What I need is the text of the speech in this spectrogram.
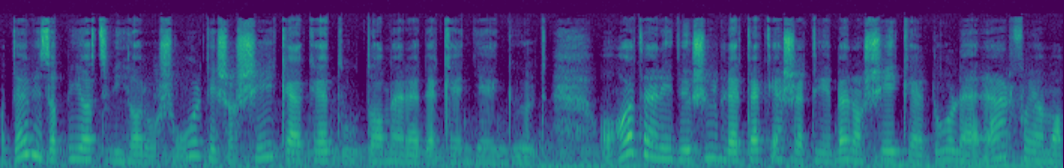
a devizapiac viharos volt, és a sékel kedvúta meredeken gyengült. A határidős ügyletek esetében a sékel dollár árfolyama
